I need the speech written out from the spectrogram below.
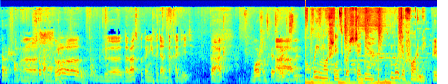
хорошо. Э, Что понятно? Что до нас пока не хотят доходить. Так, Моршинская А, современная. Пий Моршинську щодня. Будь у формі. При-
